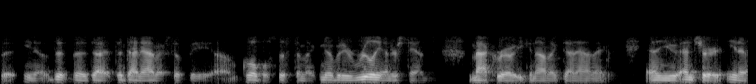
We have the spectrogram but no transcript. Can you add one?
that you know the the, the dynamics of the um, global system. Like nobody really understands macroeconomic dynamics, and you enter you know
